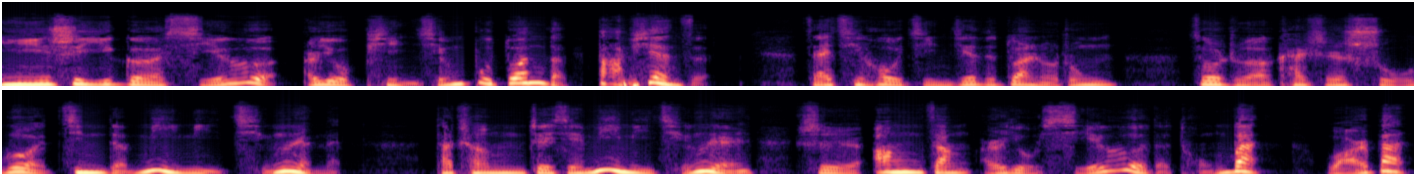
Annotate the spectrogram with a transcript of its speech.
你是一个邪恶而又品行不端的大骗子。在其后紧接的段落中，作者开始数落金的秘密情人们。他称这些秘密情人是肮脏而又邪恶的同伴、玩伴。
